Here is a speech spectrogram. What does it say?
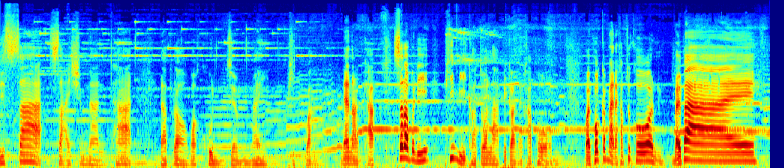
ลิซ่าสายชำนาญธาตุรับรองว่าคุณจะไม่ผิดหวังแน่นอนครับสำหรับวันนี้พี่หมีขอตัวลาไปก่อนนะครับผม ไว้พบกันใหม่นะครับทุกคน บ๊ายบาย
